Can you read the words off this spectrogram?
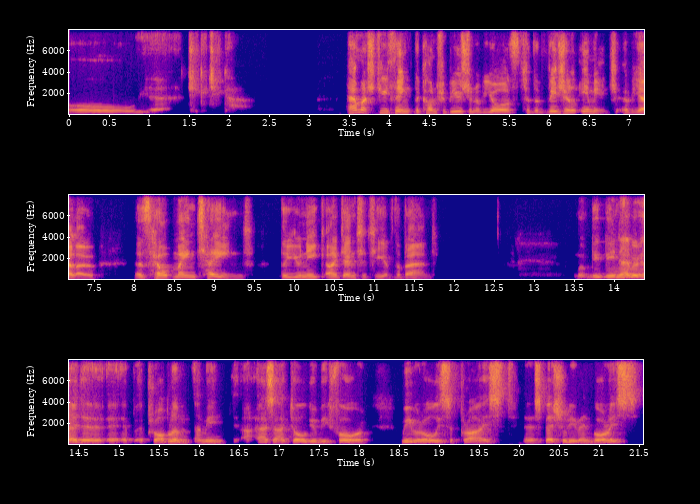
Oh, yeah, chica chica. How much do you think the contribution of yours to the visual image of Yello has helped maintain the unique identity of the band? We, we never had a, a, a problem. I mean, as I told you before, we were always surprised, especially when Boris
